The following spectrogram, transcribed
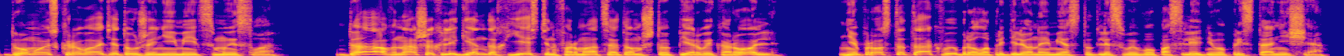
думаю, скрывать это уже не имеет смысла. Да, в наших легендах есть информация о том, что первый король не просто так выбрал определенное место для своего последнего пристанища.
